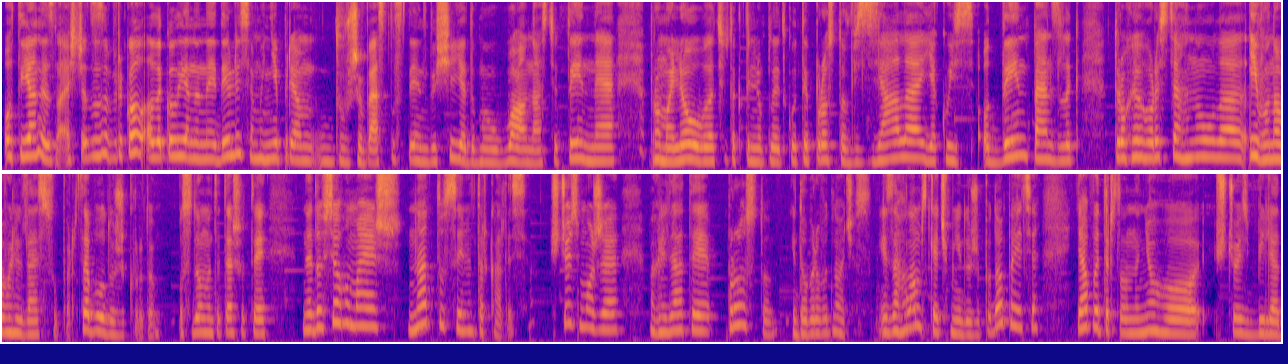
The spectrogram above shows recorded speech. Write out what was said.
От я не знаю, що це за прикол, але коли я на неї дивлюся, мені прям дуже весело стає на душі. Я думаю, вау, Настю, ти не промальовувала цю тактильну плитку, ти просто взяла якийсь один пензлик, трохи його розтягнула, і воно виглядає супер. Це було дуже круто. Усвідомити те, що ти не до всього маєш надто сильно торкатися. Щось може виглядати просто і добре водночас. І загалом скетч мені дуже подобається. Я витратила на нього щось біля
